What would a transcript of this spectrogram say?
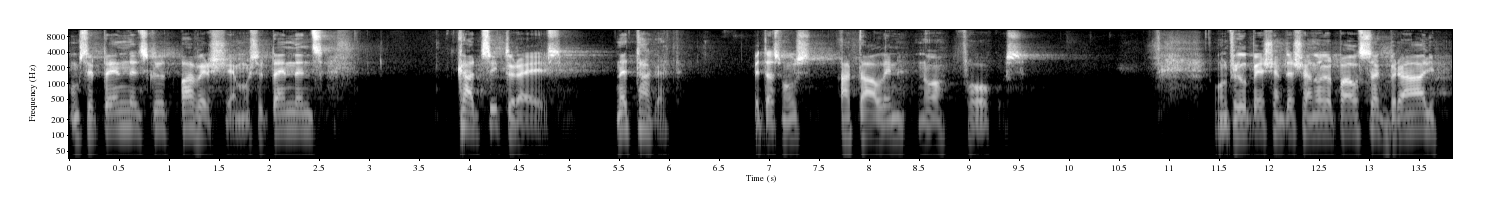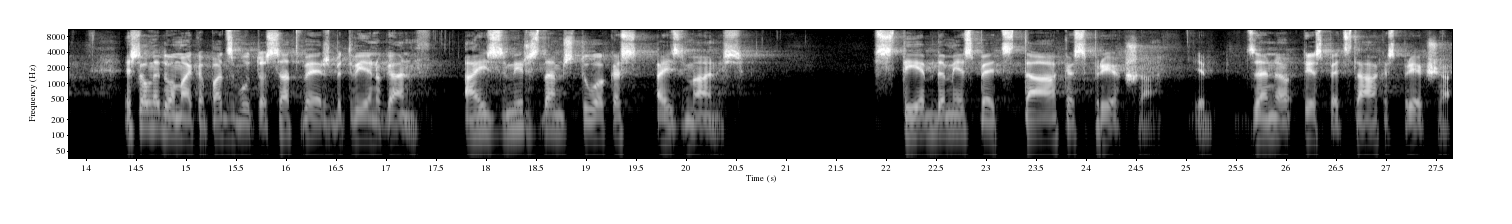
Mums ir tendence kļūt paviršiem, mums ir tendence kādu citu reizi, ne tagad, bet tas mūs attālina no fokusa. Un Filipiešiem tiešām no Pāvils saka, brāļi, es vēl nedomāju, ka pats būtu to satvēris, bet vienu gan aizmirstams to, kas aiz manis, stiepdamies pēc tā, kas priekšā. Ja dzenoties pēc tā, kas priekšā,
